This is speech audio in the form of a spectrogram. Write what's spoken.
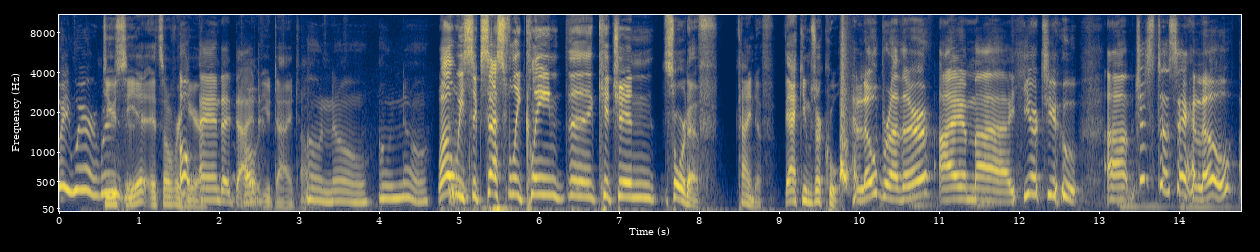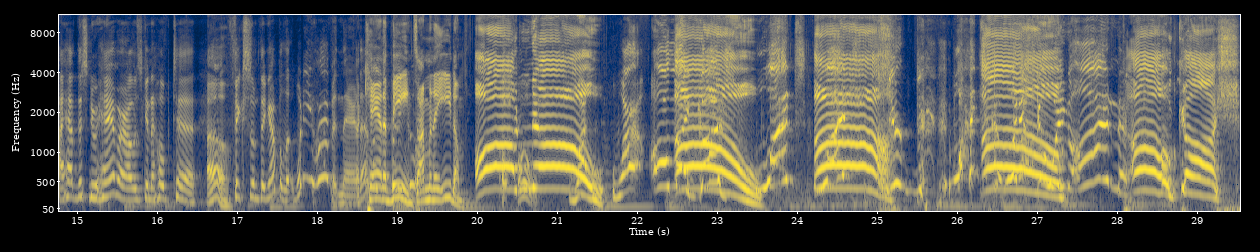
Wait, where? where Do you see it? It's over Oh, here. and I died. Oh, you died. Oh no. Oh no. Well, we successfully cleaned the kitchen, sort of. Kind of. Vacuums are cool. Hello, brother. I am uh, here to uh, just to say hello. I have this new hammer. I was gonna hope to Oh. fix something up a little. What do you have in there? A That can of beans. cool. I'm gonna eat them. Oh, oh. no! Why? Oh my Oh! gosh! What? Oh! What? You're what? Oh! What is going on? Oh gosh!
